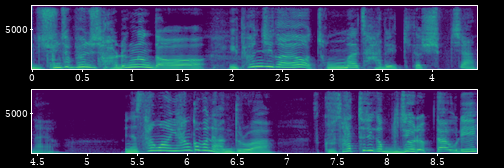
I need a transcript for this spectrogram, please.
근데 진짜 편지 잘 읽는다. 이 편지가요 정말 잘 읽기가 쉽지 않아요. 왜냐 상황이 한꺼번에 안 들어와. 그 사투리가 무지 어렵다 우리.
